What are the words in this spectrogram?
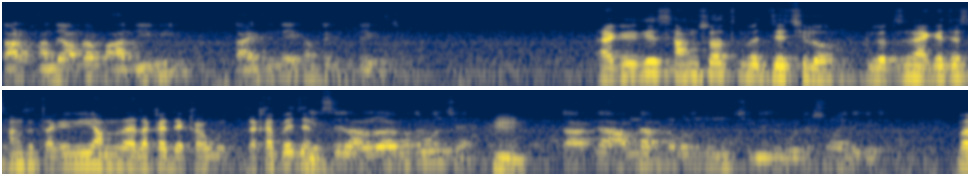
তার ফাঁদে আমরা পা দিইনি তাই তিনি এখান থেকে হেঁটে গেছেন। আগে কি সাংসদ যে ছিল বিগত দিন আগে যে সাংসদ তাকে কি আপনাদের এলাকায় দেখা দেখা পেয়েছেন? এসে আলোর কথা বলছেন? হুম। তাকে আমরা আপনার পর্যন্ত মুখ চিনেছি ভোটের সময় দেখেছি বা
